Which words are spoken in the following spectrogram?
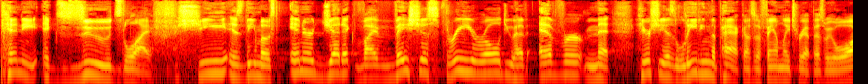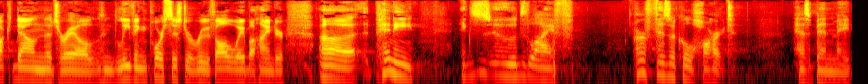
Penny exudes life. She is the most energetic, vivacious three year old you have ever met. Here she is leading the pack as a family trip as we walk down the trail and leaving poor sister Ruth all the way behind her. Uh, Penny exudes life. Her physical heart has been made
